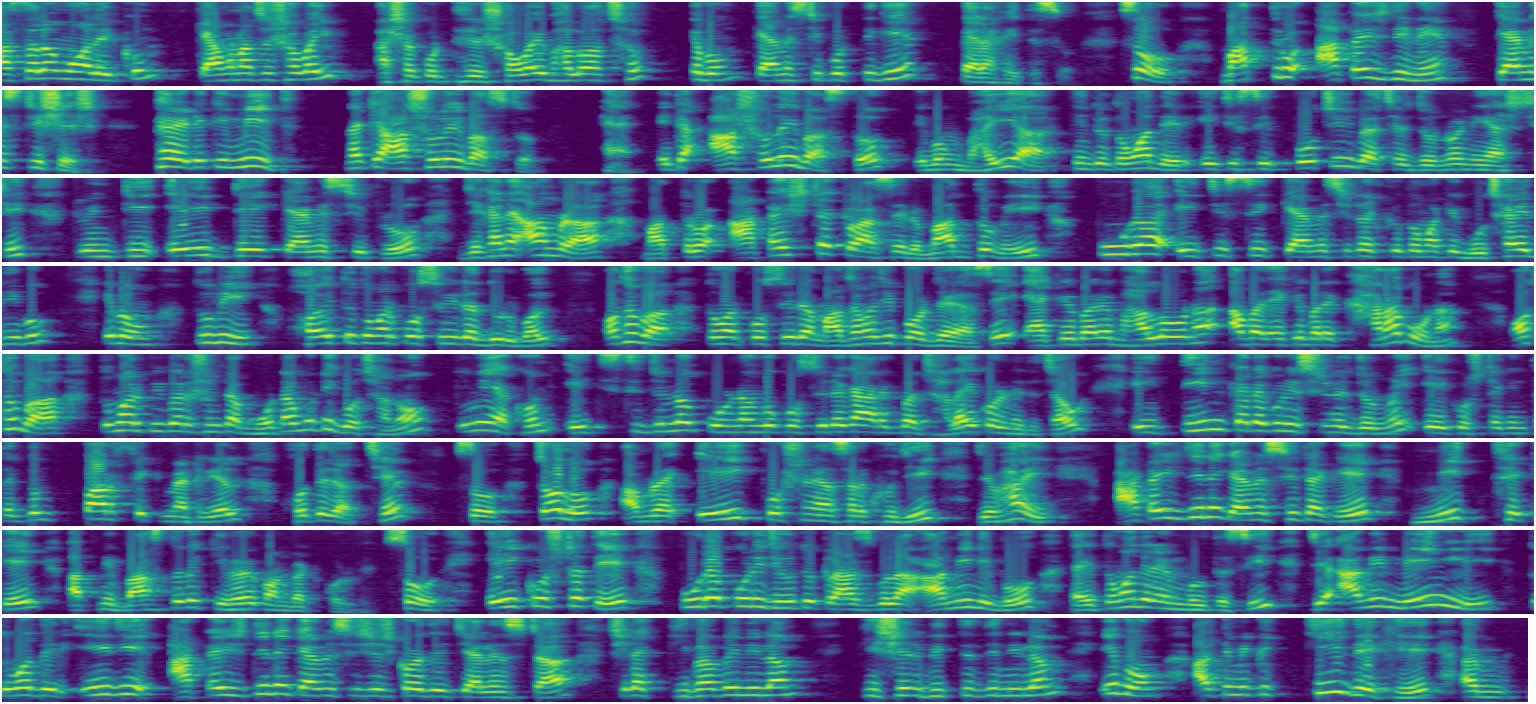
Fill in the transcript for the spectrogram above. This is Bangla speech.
আসসালামু আলাইকুম। কেমন আছো সবাই? আশা করতেছি সবাই ভালো আছো এবং কেমিস্ট্রি পড়তে গিয়ে প্যারা খাইতেছো। সো মাত্র আঠাইশ দিনে কেমিস্ট্রি শেষ। হ্যাঁ এটা কি মিথ নাকি আসলেই বাস্তব? হ্যাঁ এটা আসলেই বাস্তব এবং ভাইয়া কিন্তু তোমাদের এইচএসসি পঁচিশ ব্যাচের জন্য নিয়ে আসছি twenty eight day chemistry pro যেখানে আমরা মাত্র আঠাইশটা ক্লাসের মাধ্যমেই পুরা এইচএসসি কেমিস্ট্রিটাকে তোমাকে গুছাই দিব এবং তুমি হয়তো তোমার প্রস্তুতিটা দুর্বল অথবা তোমার প্রস্তুতিটা মাঝামাঝি পর্যায়ে আছে, একেবারে ভালো না, আবার একেবারে খারাপও না। অথবা তোমার প্রিপারেশনটা মোটামুটি গোছানো, তুমি এখন এইচএসসির জন্য পূর্ণাঙ্গ প্রস্তুতিটাকে আরেকবার ঝালাই করে নিতে চাও, এই তিন ক্যাটাগরি স্টুডেন্টের জন্যই এই কোর্সটা কিন্তু একদম পারফেক্ট ম্যাটেরিয়াল হতে যাচ্ছে। সো চলো আমরা এই কোশ্চেন অ্যান্সার খুঁজি যে ভাই, আঠাইশ দিনে কেমিস্ট্রিটাকে মিথ থেকে আপনি বাস্তবে কীভাবে কনভার্ট করবে? সো এই কোর্সটাতে পুরোপুরি যেহেতু ক্লাসগুলো আমি নিব, তাই তোমাদের আমি বলতেছি যে আমি মেইনলি তোমাদের এই যে আঠাইশ দিনে কেমিস্ট্রি শেষ করার যে চ্যালেঞ্জটা সেটা কীভাবে নিলাম? কিসের ভিত্তিতে নিলাম এবং আলটিমেটলি কি দেখে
